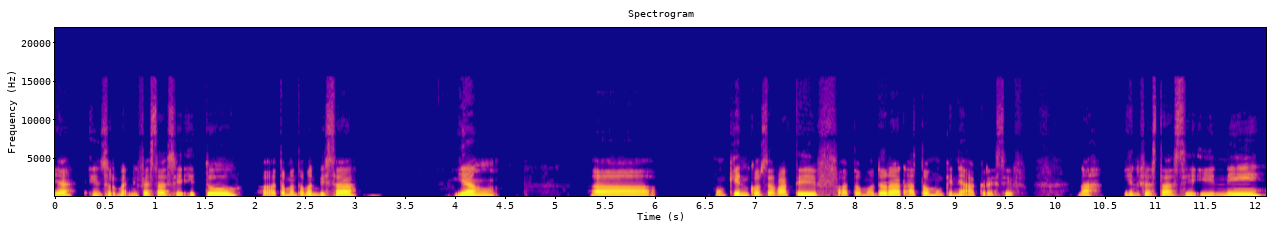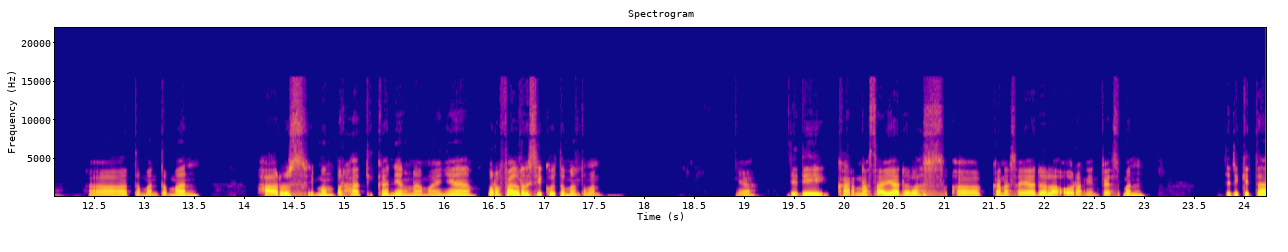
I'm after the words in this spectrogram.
Ya, instrumen investasi itu, eee, teman-teman bisa yang, eee, mungkin konservatif atau moderat atau mungkin yang agresif. Nah, investasi ini, teman-teman harus memperhatikan yang namanya profil risiko teman-teman. Ya, jadi karena saya adalah eee, karena saya adalah orang investment, jadi kita,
